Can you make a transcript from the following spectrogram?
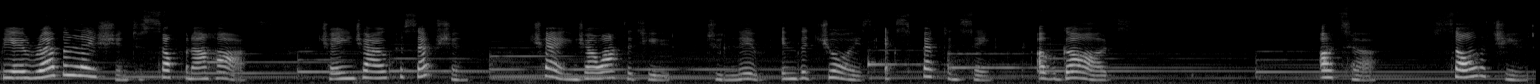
be a revelation to soften our hearts, change our perception, change our attitude, to live in the joyous expectancy of God's utter solitude.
